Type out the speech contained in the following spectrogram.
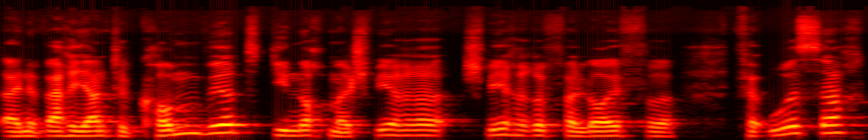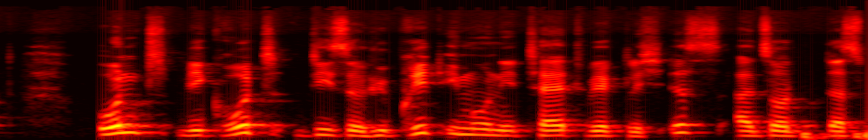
eine Variante kommen wird, die nochmal schwerere, schwerere Verläufe verursacht und wie gut diese Hybridimmunität wirklich ist, also das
